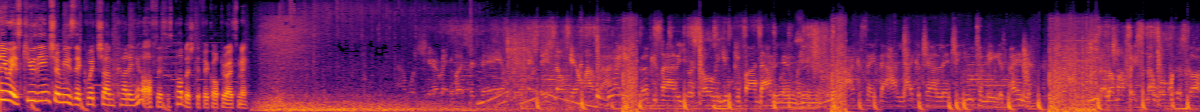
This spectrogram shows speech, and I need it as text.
Anyways, cue the intro music, which I'm cutting out after this is published if it copyrights me. Inside of your soul and you can find out. I can say that I like a challenge and you to me is painless. Fell on my face and I woke with a scar.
